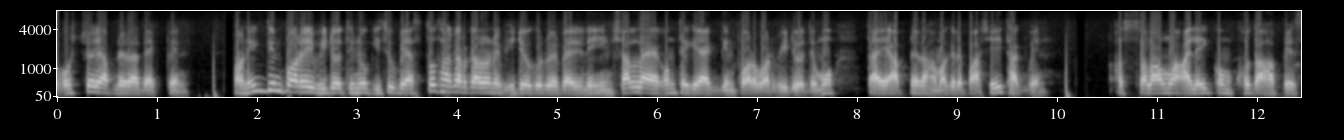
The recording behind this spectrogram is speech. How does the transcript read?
অবশ্যই আপনারা দেখবেন। অনেকদিন পরে এই ভিডিও তিনও কিছু ব্যস্ত থাকার কারণে ভিডিও করবে পারিনি। ইনশাল্লাহ এখন থেকে একদিন পর পর ভিডিও দেবো। তাই আপনারা আমাদের পাশেই থাকবেন। আসসালামু আলাইকুম, খোদা হাফেজ।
